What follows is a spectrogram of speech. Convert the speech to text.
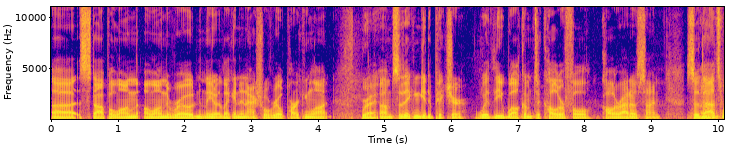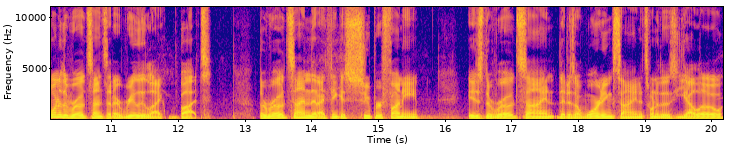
uh, stop along along the road, you know, like in an actual real parking lot right. um, so they can get a picture with the "Welcome to Colorful Colorado" sign. So that's one of the road signs that I really like. But the road sign that I think is super funny is the road sign that is a warning sign. It's one of those yellow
